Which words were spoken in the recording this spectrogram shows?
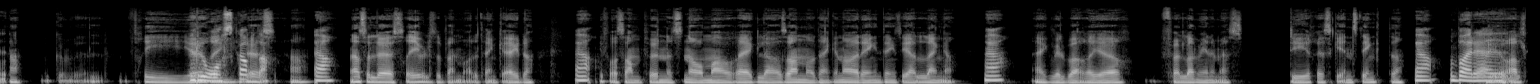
Ja, frigjøring Råskap, da. løs, Ja. Ja. Men altså løsrivelse, på en måte, tenker jeg, da. Ja. Fra samfunnets normer og regler og sånn, og tenker nå er det ingenting som gjelder lenger. Ja. Jeg vil bare gjøre følge mine mest dyriske instinkter. ja og bare Jeg gjør alt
